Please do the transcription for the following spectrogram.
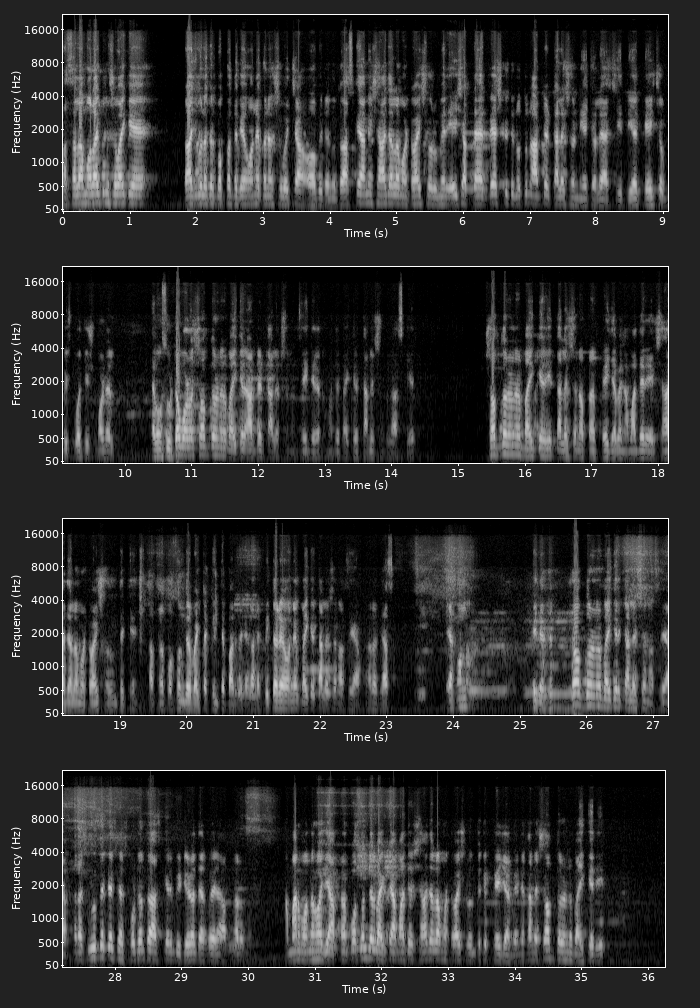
আসসালামু আলাইকুম সবাইকে। রাজবুলকের পক্ষ থেকে অনেক অনেক শুভেচ্ছা অভিনন্দন। তো আজকে আমি শাহজালাল অটোয়াই শোরুমের এই সপ্তাহের বেশ কিছু নতুন আপডেট কালেকশন নিয়ে চলে আসছি। দুই হাজার চব্বিশ, পঁচিশ মডেল এবং ছোট বড় সব ধরনের বাইকের আপডেট কালেকশন আছে। এই দেখেন আমাদের বাইকের কালেকশনগুলো আজকে। সব ধরনের বাইকের এই কালেকশন আপনারা পেয়ে যাবেন আমাদের এই শাহজালাল টয় শোরুম থেকে। আপনার পছন্দের বাইকটা কিনতে পারবেন। এখানে ভিতরে অনেক বাইকের কালেকশন আছে। আপনারা জাস্ট এখন এই দেখেন, সব ধরনের বাইকের কালেকশন আছে। আপনারা শুরু থেকে শেষ পর্যন্ত আজকের ভিডিওটা দেখবেন। আপনার, আমার মনে হয় যে আপনার পছন্দের বাইকটা আমাদের শাহজালাল মোটরবাই শোরুম থেকে পেয়ে যাবেন। এখানে সব ধরনের বাইকেরই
